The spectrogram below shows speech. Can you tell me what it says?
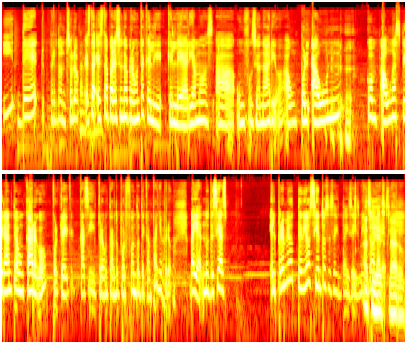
Y de, perdón, solo, esta, esta parece una pregunta que le, que le haríamos a un funcionario, a un, a un a un aspirante a un cargo, porque casi preguntando por fondos de campaña, pero vaya, nos decías, el premio te dio 166 mil Así dólares. es, claro.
